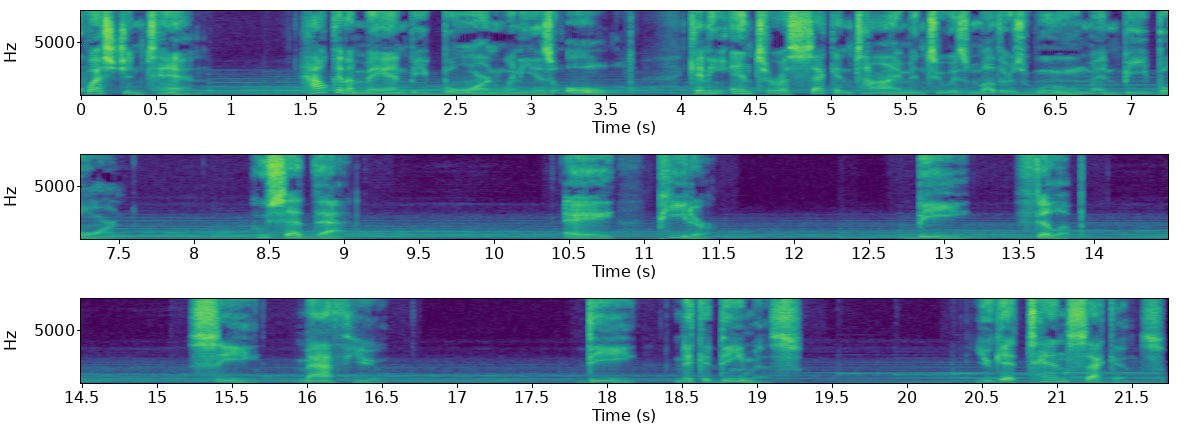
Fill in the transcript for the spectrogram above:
Question 10. How can a man be born when he is old? Can he enter a second time into his mother's womb and be born? Who said that? A. Peter. B. Philip. C. Matthew. D. Nicodemus. You get 10 seconds.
